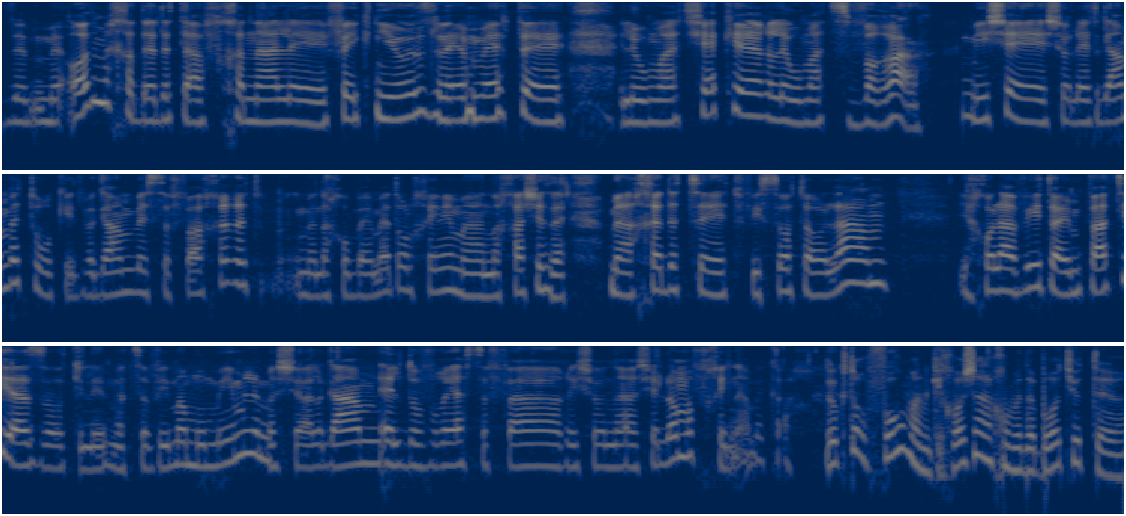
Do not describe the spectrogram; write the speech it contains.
זה מאוד מחדד את ההבחנה לפייק ניוז, לאמת, אה, לעומת שקר, לעומת סברה. מי ששולט גם בטורקית וגם בשפה אחרת, אם אנחנו באמת הולכים עם ההנחה שזה מאחד את אה, תפיסות העולם, יכול להביא את האמפתיה הזאת למצבים עמומים למשל, גם אל דוברי השפה הראשונה שלא מבחינה בכך. דוקטור פורמן, ככל שאנחנו מדברות יותר,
